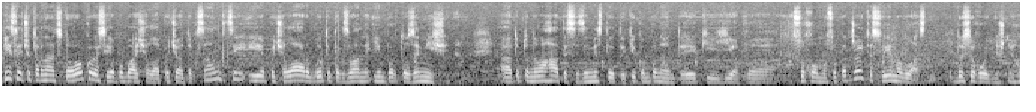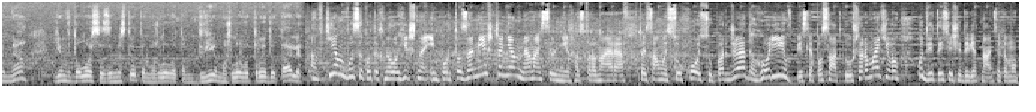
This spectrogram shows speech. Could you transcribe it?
Після 2014 року Росія побачила початок санкцій і почала робити так зване імпортозаміщення. Тобто намагатися замістити ті компоненти, які є в сухому суперджеті, своїми власними. До сьогоднішнього дня їм вдалося замістити, можливо, там дві, можливо, три деталі. А втім, високотехнологічне імпортозаміщення не найсильніша сторона РФ. Той самий сухой суперджет горів після посадки у Шереметьєво у 2019-му.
